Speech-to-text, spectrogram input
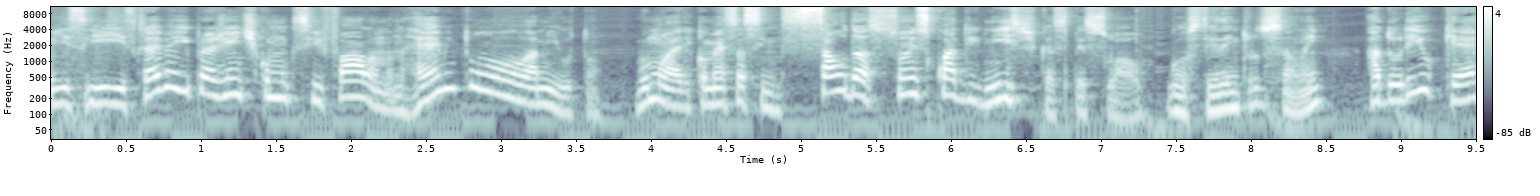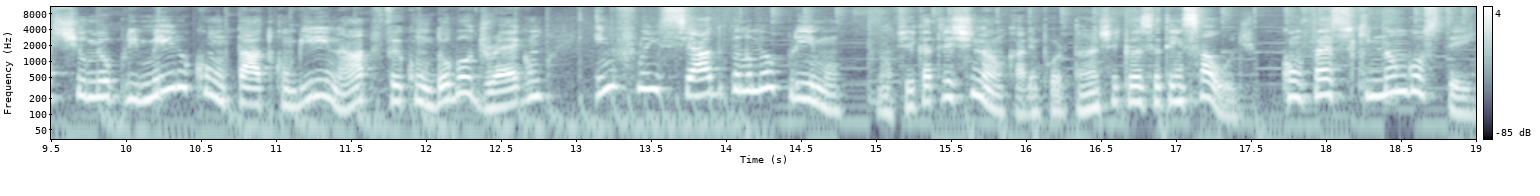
E escreve aí pra gente como que se fala, mano. Hamilton ou Hamilton? Vamos lá, ele começa assim: Saudações quadrinísticas, pessoal. Gostei da introdução, hein? Adorei o cast e o meu primeiro contato com Beating Up foi com Double Dragon, influenciado pelo meu primo. Não fica triste não, cara, o importante é que você tenha saúde. Confesso que não gostei,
